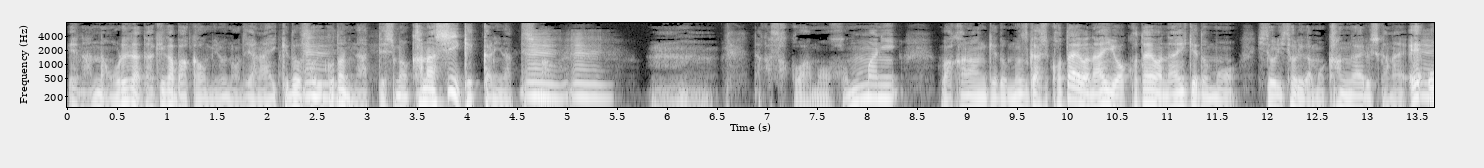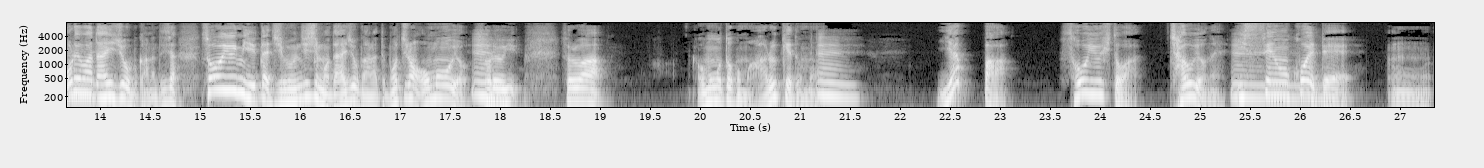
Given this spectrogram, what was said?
え、なんなん俺らだけがバカを見るのじゃないけど、そういうことになってしまう。悲しい結果になってしまう。うんうんだからそこはもうほんまにわからんけど難しい。答えはないよ。答えはないけども、一人一人がもう考えるしかない。え、うん俺は大丈夫かな？って。じゃあ、そういう意味で言ったら自分自身も大丈夫かなってもちろん思うよ。うんそれを、それは、思うとこもあるけども、うん。やっぱ、そういう人はちゃうよね。うん一線を越えて、うん、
